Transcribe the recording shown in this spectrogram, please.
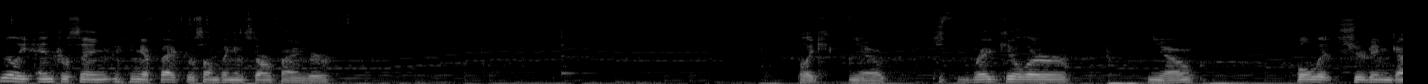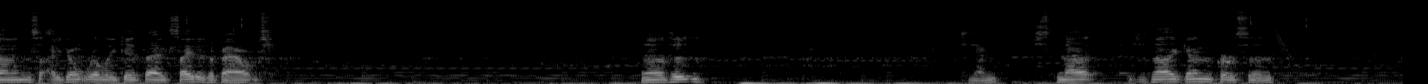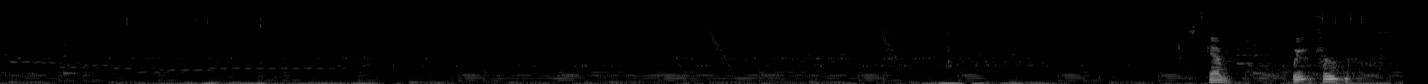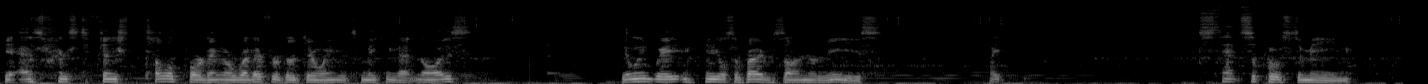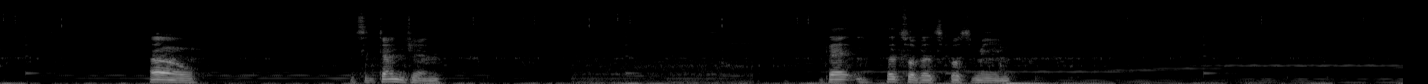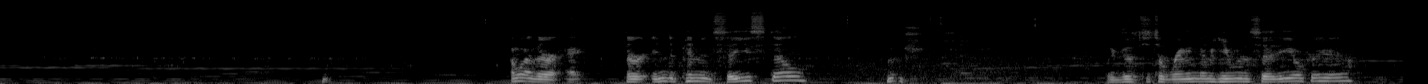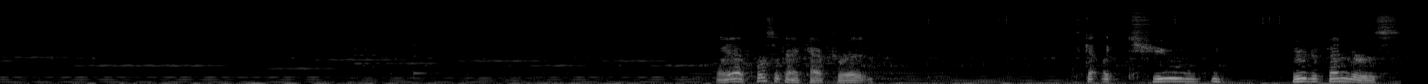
really interesting effect or something in Starfinder. Like, you know, just regular, you know, bullet shooting guns I don't really get that excited about. To, I'm just not, just not a gun person. Gotta wait for the Azracs to finish teleporting or whatever they're doing that's making that noise. The only way you'll survive is on your knees. Wait. What's that supposed to mean? Oh. It's a dungeon. That that's what that's supposed to mean. I wonder, they're, they're independent cities still? like there's just a random human city over here? Well yeah, of course they're gonna capture it. It's got like two new defenders.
